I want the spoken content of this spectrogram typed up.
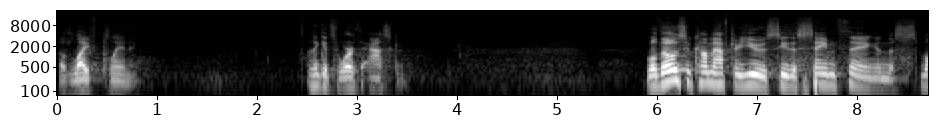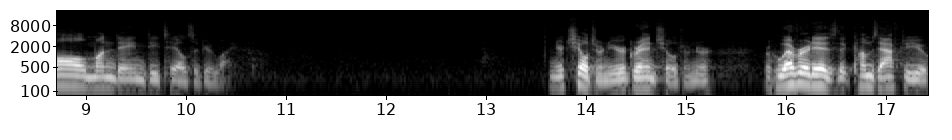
of life planning. I think it's worth asking. Will those who come after you see the same thing in the small, mundane details of your life? And your children, or your grandchildren, or, or whoever it is that comes after you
